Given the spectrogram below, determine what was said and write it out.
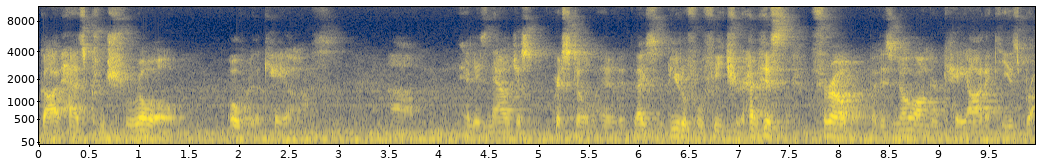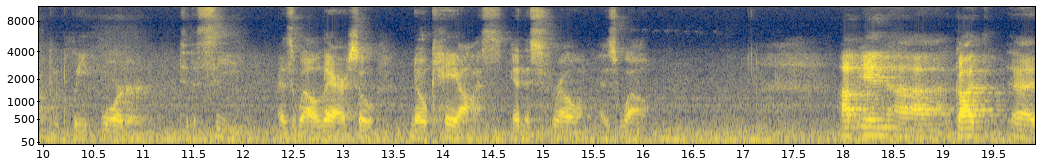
God has control over the chaos. Um, it is now just crystal and a nice, beautiful feature of his throne, but is no longer chaotic. He has brought complete order to the sea as well there. So no chaos in this throne as well. Up in uh, God, uh,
